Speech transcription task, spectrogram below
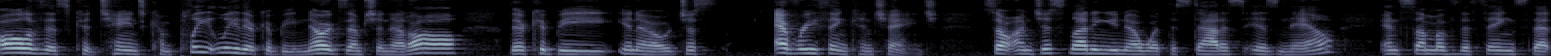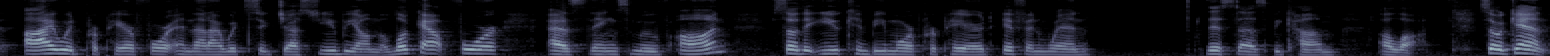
All of this could change completely. There could be no exemption at all. There could be, you know, just everything can change. So I'm just letting you know what the status is now and some of the things that I would prepare for and that I would suggest you be on the lookout for as things move on so that you can be more prepared if and when this does become a law. So, again,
